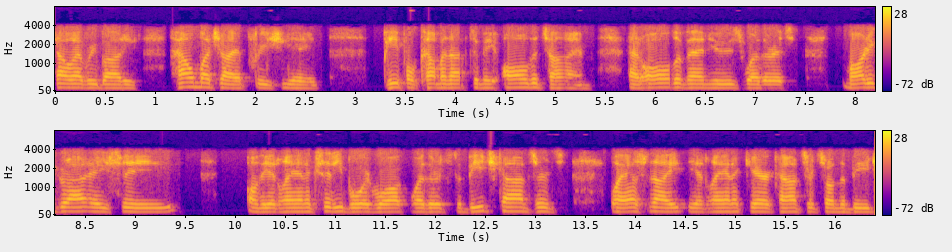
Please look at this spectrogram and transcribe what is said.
tell everybody how much I appreciate people coming up to me all the time at all the venues, whether it's Mardi Gras AC, on the Atlantic City Boardwalk, whether it's the beach concerts last night, the AtlantiCare concerts on the beach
